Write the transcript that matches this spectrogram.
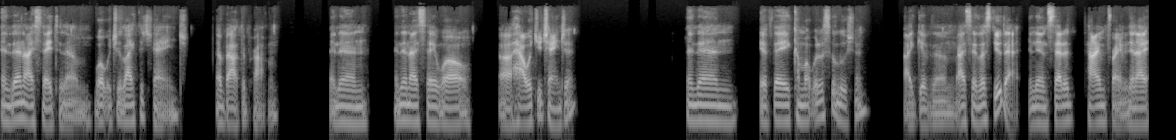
and then I say to them, what would you like to change about the problem? And then and then I say, well, uh, how would you change it? And then if they come up with a solution, I give them, I say, let's do that. And then set a time frame. And then I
